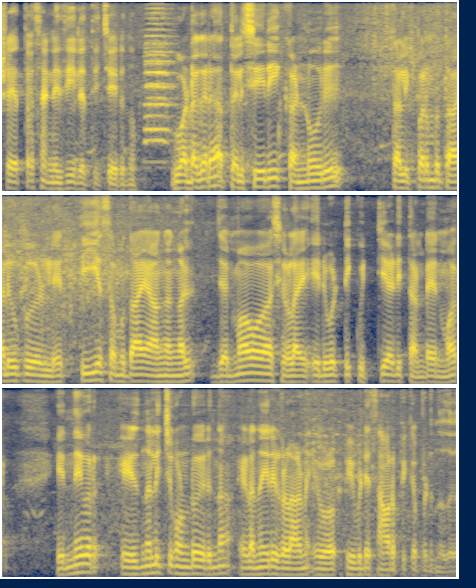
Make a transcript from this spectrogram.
ക്ഷേത്ര സന്നിധിയിൽ എത്തിച്ചേരുന്നു വടകര തലശ്ശേരി കണ്ണൂർ തളിപ്പറമ്പ് താലൂക്കുകളിലെ തീയ സമുദായ അംഗങ്ങൾ ജന്മാവകാശികളായ എരുവട്ടി കുറ്റിയാടി തണ്ടയന്മാർ എന്നിവർ എഴുന്നള്ളിച്ചു കൊണ്ടുവരുന്ന ഇളനീരുകളാണ് ഇവിടെ സമർപ്പിക്കപ്പെടുന്നത്.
